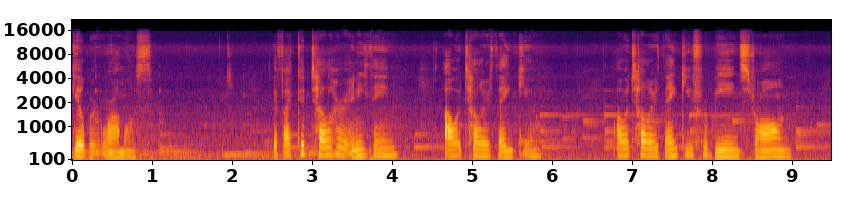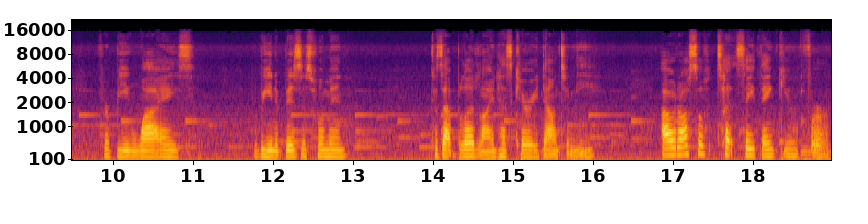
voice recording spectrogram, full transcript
Gilbert Ramos. If I could tell her anything, I would tell her thank you. I would tell her thank you for being strong, for being wise, for being a businesswoman, because that bloodline has carried down to me. I would also t- say thank you for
